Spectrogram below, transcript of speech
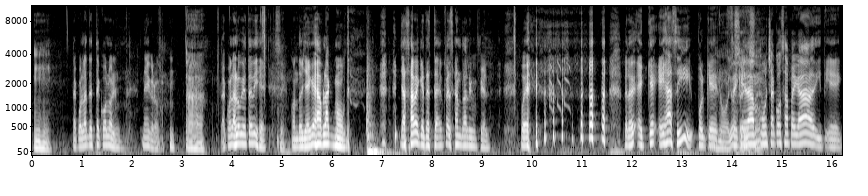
¿Te acuerdas de este color negro? Ajá. ¿Te acuerdas lo que yo te dije? Sí. Cuando llegues a Black Mode, ya sabes que te estás empezando a limpiar. Pues, pero es que es así, porque No, se sé, queda mucha cosa pegada y eh,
